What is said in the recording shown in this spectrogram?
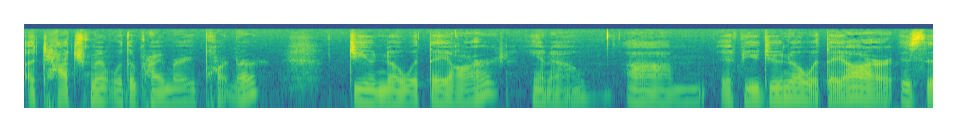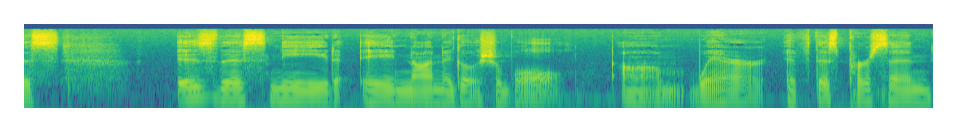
attachment with a primary partner. Do you know what they are? You know, um, if you do know what they are, is this is this need a non-negotiable um, where if this person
